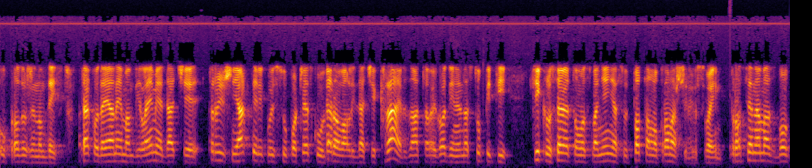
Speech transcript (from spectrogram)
u produženom dejstvu. Tako da ja nemam dileme da će tržišni akteri koji su u početku verovali da će krajem znate ove godine nastupiti ciklus eventualno smanjenja su totalno promašili u svojim procenama zbog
